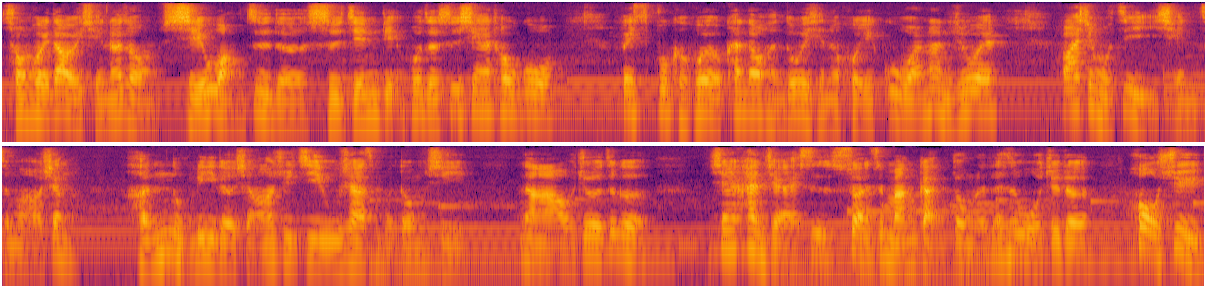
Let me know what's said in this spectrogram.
重回到以前那种写网志的时间点，或者是现在透过。Facebook 会有看到很多以前的回顾啊，那你就会发现我自己以前怎么好像很努力的想要去记录下什么东西。那我觉得这个现在看起来是算是蛮感动的，但是我觉得后续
